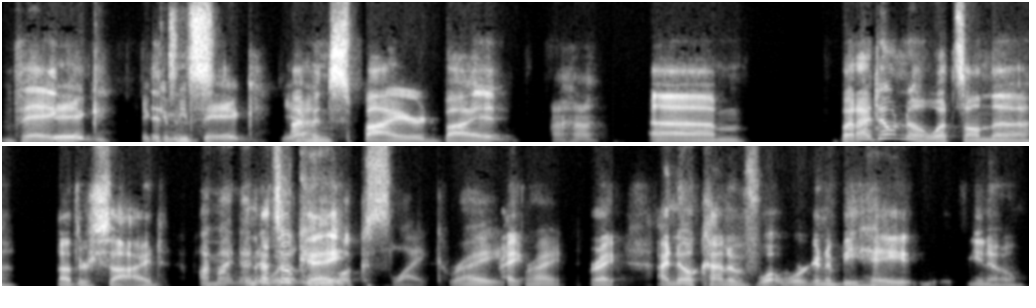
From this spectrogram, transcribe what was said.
vague big. It It's can be ins- big. Yeah. i'm inspired by it uh huh. um but i don't know what's on the other side I might not know that's what okay. it looks like. Right. Right. Right. right i know kind of what we're going to behave you know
